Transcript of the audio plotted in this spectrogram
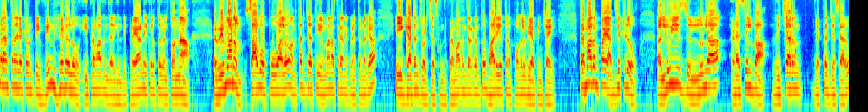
ప్రాంతమైనటువంటి విన్ హెడోలో ఈ ప్రమాదం జరిగింది. ప్రయాణికులతో వెళుతున్న విమానం సావో పూవాలో అంతర్జాతీయ విమానాశ్రయానికి వెళుతుండగా ఈ ఘటన చోటు చేసుకుంది. ప్రమాదం జరగడంతో భారీ ఎత్తున పొగలు వ్యాపించాయి. ప్రమాదంపై అధ్యక్షుడు లూయిజ్ లులా డసిల్వా విచారం వ్యక్తం చేశారు.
